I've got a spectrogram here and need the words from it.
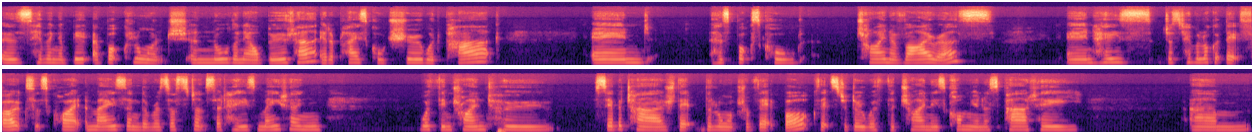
is having a, be- a book launch in northern Alberta at a place called Sherwood Park, and his book's called China Virus. And he's just have a look at that, folks. It's quite amazing the resistance that he's meeting with them trying to sabotage that the launch of that book. That's to do with the Chinese Communist Party, um,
